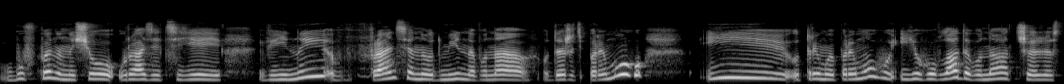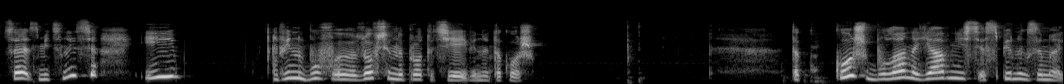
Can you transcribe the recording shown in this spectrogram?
був впевнений, що у разі цієї війни Франція неодмінно вона одержить перемогу і отримує перемогу, і його влада вона через це зміцниться, і він був е, зовсім не проти цієї війни також. Також була наявність спірних земель,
